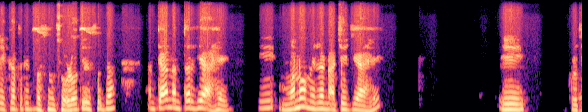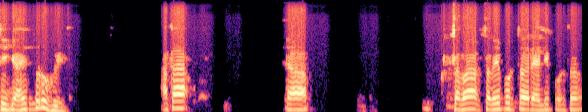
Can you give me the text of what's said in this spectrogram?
एकत्रित बसून सोडवतील सुद्धा. आणि त्यानंतर जे आहे ती मनोमिलनाची जी आहे ही कृती जी आहे सुरू होईल. आता या सभा सभेपुरतं रॅलीपुरतं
